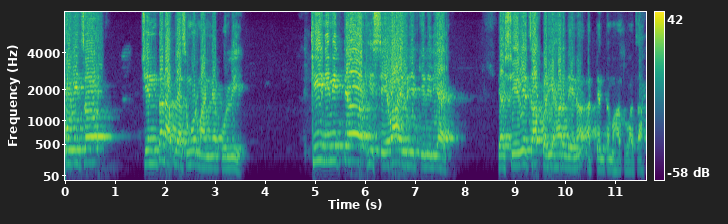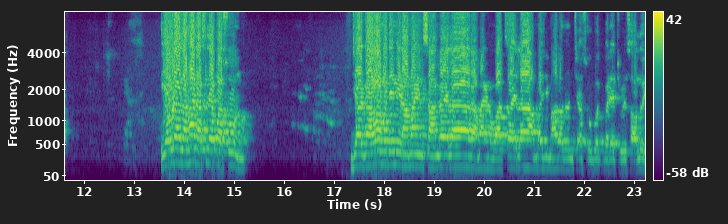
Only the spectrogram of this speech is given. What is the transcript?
ओळीच चिंतन आपल्यासमोर मांडण्यापूर्वी की निमित्त ही सेवा आयोजित केलेली आहे. त्या सेवेचा परिहार देणं अत्यंत महत्वाचं आहे. एवढा लहान असल्यापासून ज्या गावामध्ये मी रामायण सांगायला रामायण वाचायला अंबाजी महाराजांच्या सोबत बऱ्याच वेळेस आलोय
